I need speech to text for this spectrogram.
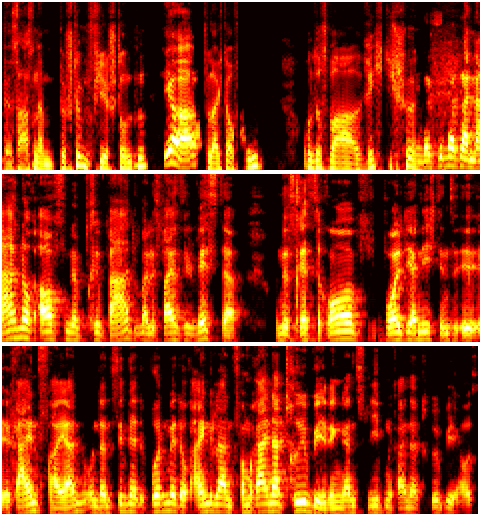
wir saßen dann bestimmt vier Stunden. Ja. Vielleicht auch fünf. Und das war richtig schön. Und dann sind wir danach noch auf eine Privat, weil es war Silvester. Und das Restaurant wollte ja nicht ins, äh, reinfeiern. Und dann sind wir, wurden wir doch eingeladen vom Rainer Trüby, den ganz lieben Rainer Trüby aus.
